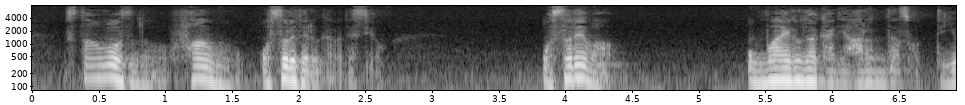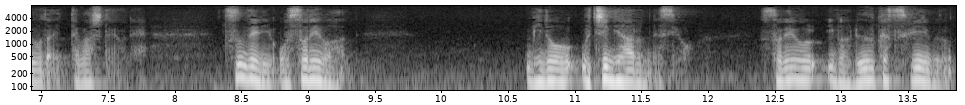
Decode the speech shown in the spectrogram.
「スター・ウォーズ」のファンを恐れてるからですよ。恐れはお前の中にあるんだぞってヨーダ言ってましたよね。常に恐れは身の内にあるんですよ。それを今ルーカスフィルムの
